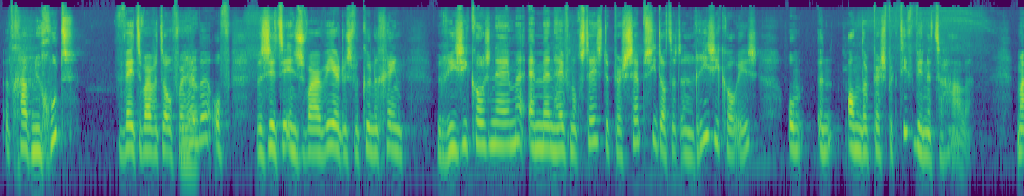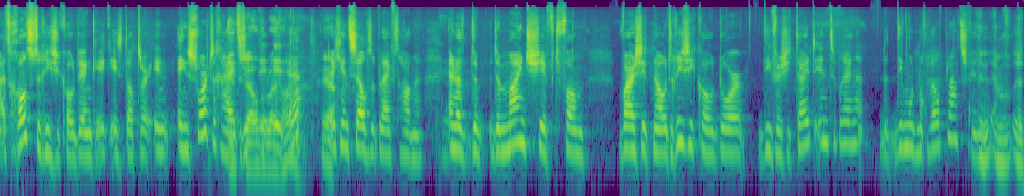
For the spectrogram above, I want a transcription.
Het gaat nu goed. We weten waar we het over Ja. hebben. Of we zitten in zwaar weer, dus we kunnen geen risico's nemen. En men heeft nog steeds de perceptie dat het een risico is om een ander perspectief binnen te halen. Maar het grootste risico, denk ik, is dat er in eensoortigheid... In hetzelfde blijft hangen, ja. Dat je in hetzelfde blijft hangen. En dat de, de mindshift van waar zit nou het risico door diversiteit in te brengen... die moet nog wel plaatsvinden. En, en eh,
